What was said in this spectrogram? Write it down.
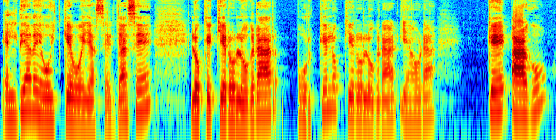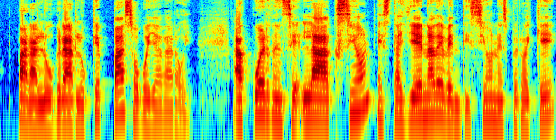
El día de hoy, ¿qué voy a hacer? Ya sé lo que quiero lograr, por qué lo quiero lograr y ahora, ¿qué hago para lograrlo? ¿Qué paso voy a dar hoy? Acuérdense, la acción está llena de bendiciones, pero hay que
